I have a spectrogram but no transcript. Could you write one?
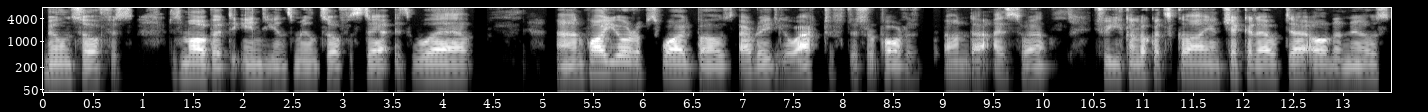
moon surface. There's more about the Indians' moon surface there as well. And why Europe's wild boars are radioactive. There's reported on that as well. So you can look at Sky and check it out there, all the news.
